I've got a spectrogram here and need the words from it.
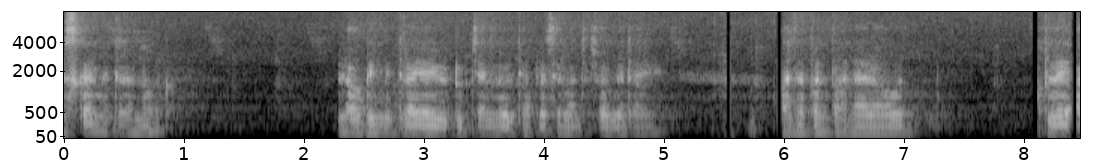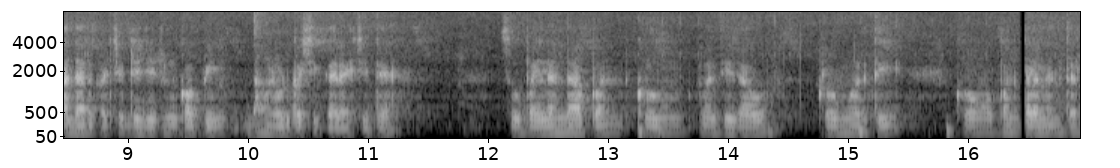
नमस्कार मित्रांनो. लॉग इन मित्रा या यूट्यूब चॅनलवरती आपल्या सर्वांचं स्वागत आहे. आज आपण पाहणार आहोत आपले आधार कार्डची डिजिटल कॉपी डाउनलोड कशी करायची ते. सो पहिल्यांदा आपण क्रोमवरती जाऊ. क्रोमवरती क्रोम ओपन केल्यानंतर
